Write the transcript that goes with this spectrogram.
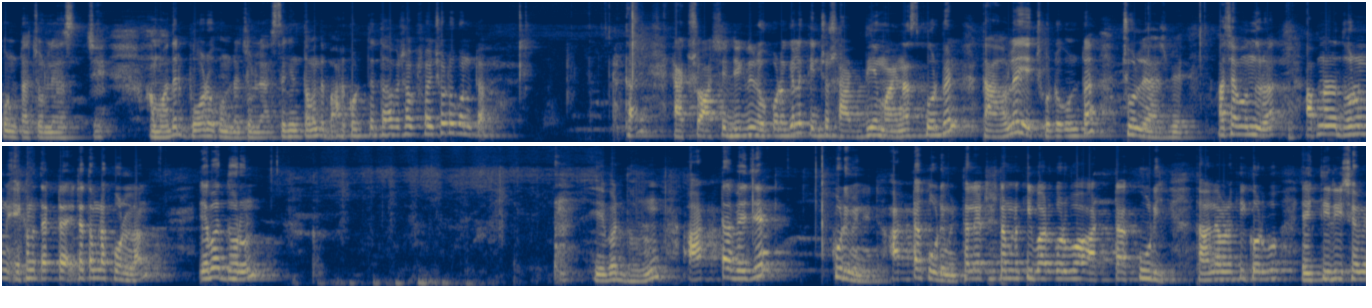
কোণটা চলে আসছে। আমাদের বড় কোণটা চলে আসছে, কিন্তু আমাদের বার করতে তো হবে সবসময় ছোটো কোণটা। তাই একশো আশি ডিগ্রির ওপরে গেলে তিনশো ষাট দিয়ে মাইনাস করবেন, তাহলে এই ছোটো কোণটা চলে আসবে। আচ্ছা বন্ধুরা, আপনারা ধরুন এখানে তো একটা, এটা তো আমরা করলাম। এবার ধরুন এবার ধরুন আটটা বেজে কুড়ি মিনিট, আটটা কুড়ি মিনিট। তাহলে এটা আমরা কী বার করব? আটটা কুড়ি। তাহলে আমরা কি করব? এই তিরিশ আমি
